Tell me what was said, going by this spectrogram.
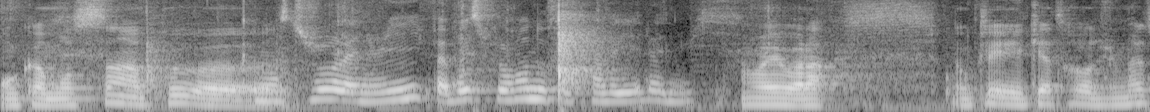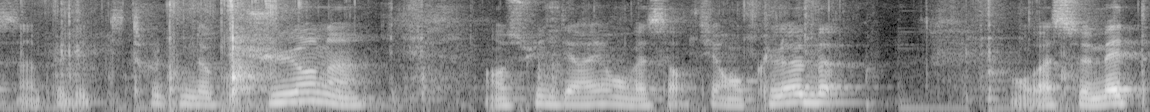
On commence ça un peu... euh, On commence toujours la nuit. Fabrice Florent nous fait travailler la nuit. Ouais, voilà. Donc là, il est 4h du mat, c'est un peu des petits trucs nocturnes. Ensuite, derrière, on va sortir en club. On va se mettre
